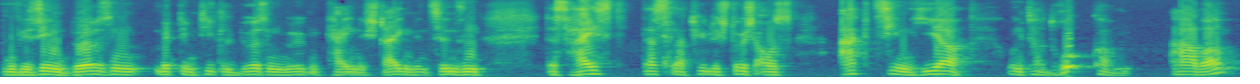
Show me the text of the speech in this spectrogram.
wo wir sehen, Börsen mit dem Titel Börsen mögen keine steigenden Zinsen. Das heißt, dass natürlich durchaus Aktien hier unter Druck kommen. Aber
